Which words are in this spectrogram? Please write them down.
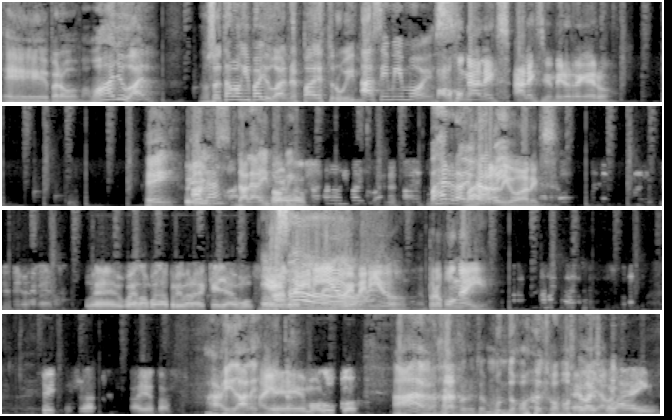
eh, pero vamos a ayudar. Nosotros estamos aquí para ayudar, no es para destruir. Así mismo es. Vamos con Alex. Alex, bienvenido reguero. Hey, Sí. Hola. dale ahí, papi. Baja el radio, Baja el papi. radio, Alex. Pues, bueno, bueno, primera vez que llamo. Eso. Bienvenido, bienvenido. Propon ahí. Sí, ah, ahí está. Ahí, dale. Ahí está. Eh, Molusco, Ah, ya, pero todo el mundo, ¿cómo, cómo se va a el llamar? slime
